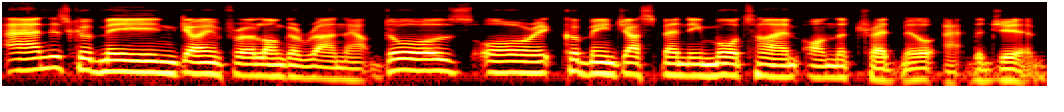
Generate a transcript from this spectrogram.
And this could mean going for a longer run outdoors, or it could mean just spending more time on the treadmill at the gym.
